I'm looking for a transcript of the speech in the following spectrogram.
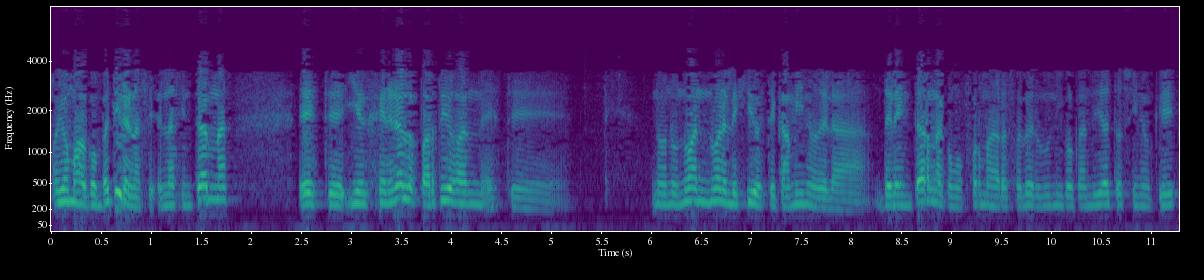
hoy vamos a competir en las, en las internas, este, y en general los partidos han, este, no, no, no, han, no han elegido este camino de la, de la interna como forma de resolver un único candidato, sino que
